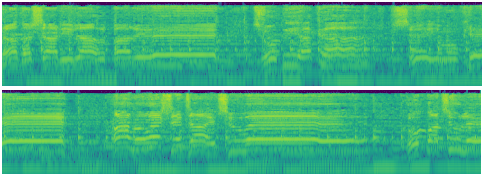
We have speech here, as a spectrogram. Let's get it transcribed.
সাদা শাড়ি লাল পারে ছবি আঁকা সেই মুখে আলো এসে যায় ছুয়ে খোপা চুলে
